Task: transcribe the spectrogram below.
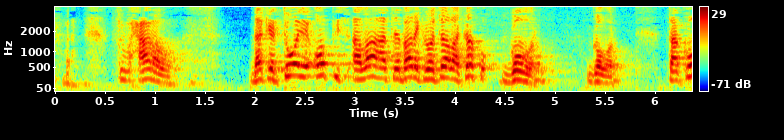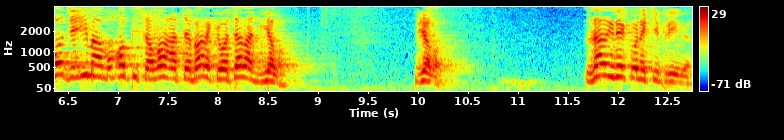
Subhanallah. Dakle, to je opis Allaha te bareke wa ta'ala kako? Govorom. Govorom. Također imamo opis Allaha te bareke wa ta'ala dijelo. Dijelo. Zna li neko neki primjer?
